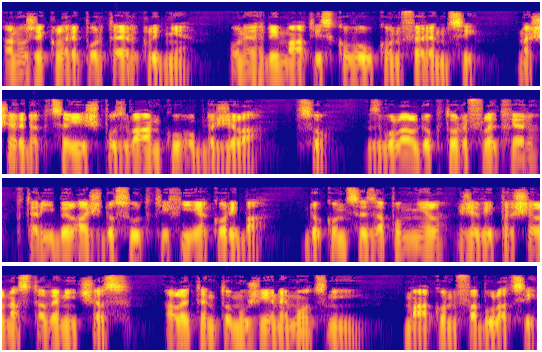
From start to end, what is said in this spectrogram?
Ano, řekl reportér klidně. Onehdy má tiskovou konferenci. Naše redakce již pozvánku obdržela. Co? Zvolal doktor Fletcher, který byl až dosud tichý jako ryba. Dokonce zapomněl, že vypršel nastavený čas. Ale tento muž je nemocný. Má konfabulaci.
